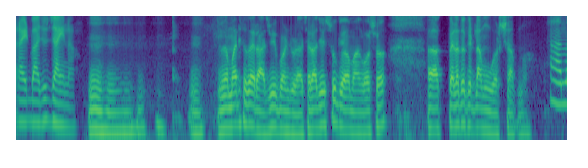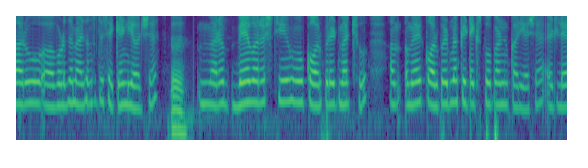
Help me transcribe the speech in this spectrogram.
રાઈટ બાજુ જાય ના. અમારી સાથે રાજવી પણ જોડાયા છે. રાજવી શું કહેવા માંગો છો? પહેલાં તો કેટલામું વર્ષ છે આપનું? હા મારું વડોદરા મેરેથોન સુધી સેકન્ડ યર છે. મારે બે વર્ષથી હું કોર્પોરેટમાં જ છું. અમે કોર્પોરેટમાં કિટ એક્સપો પણ કરીએ છીએ. એટલે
